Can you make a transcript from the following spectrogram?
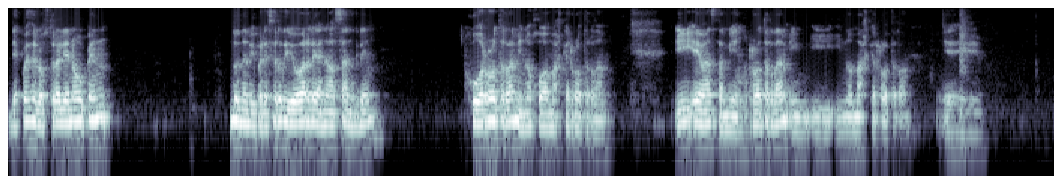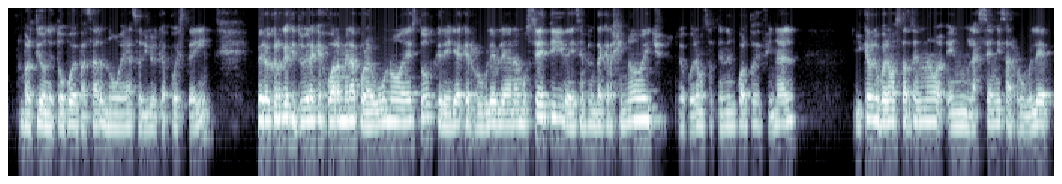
después del Australian Open, donde a mi parecer debió haberle ganado a Sandgren, jugó Rotterdam y no jugó más que Rotterdam. Y Evans también, Rotterdam y, no más que Rotterdam. Eh, un partido donde todo puede pasar, no voy a yo el que apueste ahí. Pero creo que si tuviera que jugármela por alguno de estos, creería que Rublev le gana a Musetti, de ahí se enfrenta a Krajinovic, lo podríamos estar teniendo en cuartos de final. Y creo que podríamos estar teniendo en las semis a Rublev.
